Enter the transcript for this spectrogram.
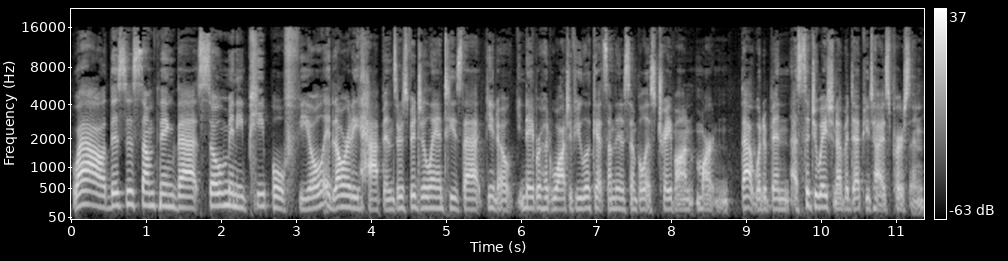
wow, this is something that so many people feel. It already happens. There's vigilantes that, you know, neighborhood watch. If you look at something as simple as Trayvon Martin, that would have been a situation of a deputized person.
